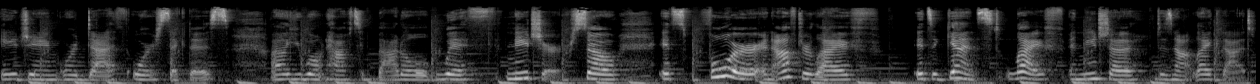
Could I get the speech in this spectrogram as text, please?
aging or death or sickness. Uh, you won't have to battle with nature. So it's for an afterlife, it's against life, and Nietzsche does not like that.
